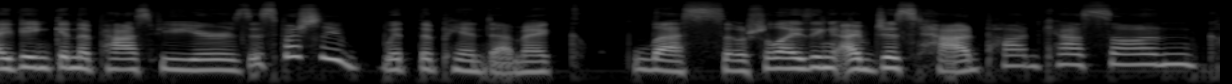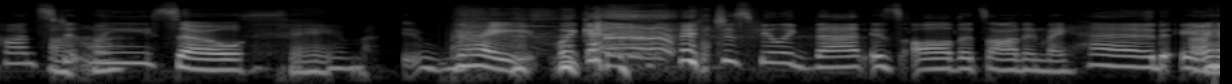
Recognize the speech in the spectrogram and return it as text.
I think in the past few years, especially with the pandemic, less socializing, I've just had podcasts on constantly. Uh-huh. So Same. Right. Like I just feel like that is all that's on in my head uh,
